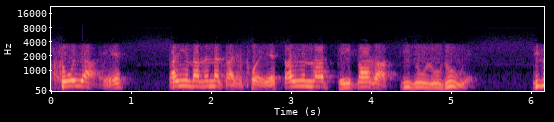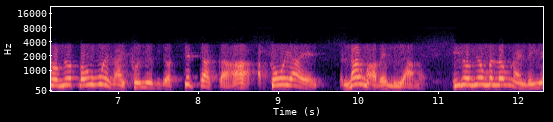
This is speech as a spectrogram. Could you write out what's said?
အစိုးရရဲ့တိုင်းရင်းသားလက်နက်ကိုင်အဖွဲ့ရဲ့တိုင်းရင်းသားဒေသကပြည်သူလူထုရဲ့ဒီလိုမျိုးသုံးဝင်ကိုင်ဆွေးနွေးပြီးတော့စစ်တပ်ကအစိုးရရဲ့နောက်မှာပဲနေရမယ်ဒီလိုမျိုးမလုံနိုင်သေးရ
